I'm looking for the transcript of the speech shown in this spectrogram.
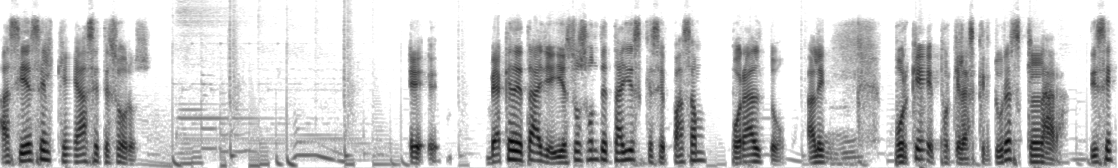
así es el que hace tesoros. Eh, eh, vea qué detalle, y estos son detalles que se pasan por alto, ¿vale? ¿Por qué? Porque la escritura es clara. Dice,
